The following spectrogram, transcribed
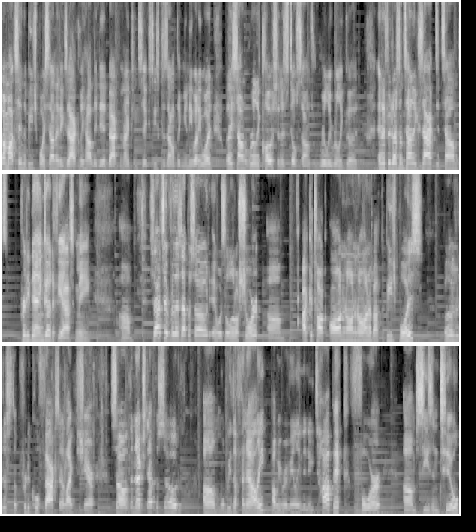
I'm not saying the Beach Boys sounded exactly how they did back in the 1960s, because I don't think anybody would, but they sound really close, and it still sounds really, really good. And if it doesn't sound exact, it sounds pretty dang good, if you ask me. Um, so that's it for this episode. It was a little short. Um, I could talk on and on and on about the Beach Boys, but those are just the pretty cool facts I'd like to share. So the next episode um, will be the finale. I'll be revealing the new topic for um, season two.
